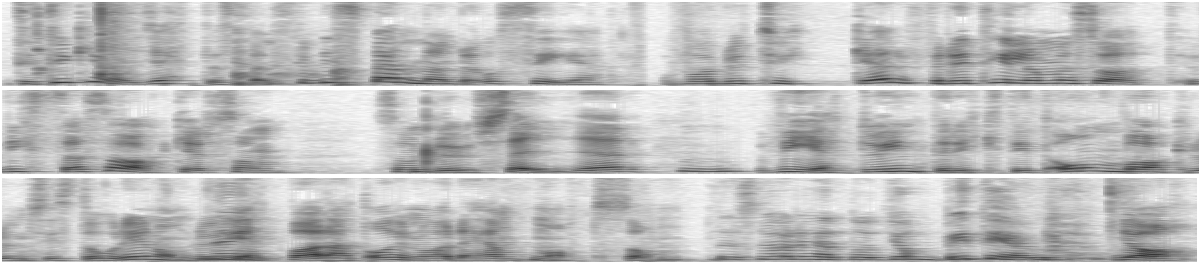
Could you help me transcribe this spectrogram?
det tycker jag är jättespännande. Det ska bli spännande att se vad du tycker. För det är till och med så att vissa saker som, som du säger Mm. vet du inte riktigt om bakgrundshistorien om. Du Nej. vet bara att oj, nu har det hänt något som, Precis, nu har det hänt något jobbigt igen. ja,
